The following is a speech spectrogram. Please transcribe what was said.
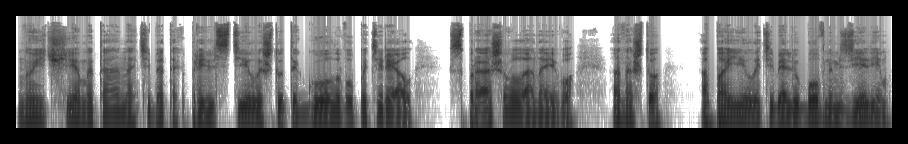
«Ну и чем это она тебя так прельстила, что ты голову потерял?» — спрашивала она его. «Она что, опоила тебя любовным зельем?»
